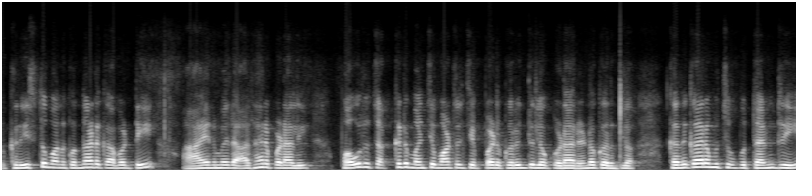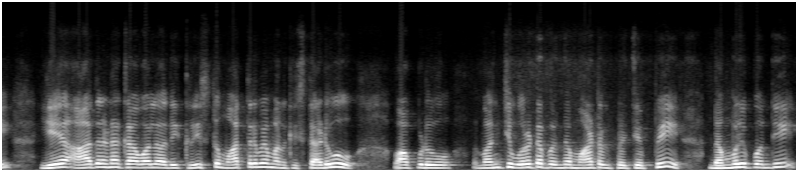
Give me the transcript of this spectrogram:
క్రీస్తు మనకున్నాడు కాబట్టి ఆయన మీద ఆధారపడాలి. పౌలు చక్కటి మంచి మాటలు చెప్పాడు కొరింతిలో కూడా రెండో కొరింతిలో. కనికారము చూపు తండ్రి ఏ ఆదరణ కావాలో అది క్రీస్తు మాత్రమే మనకి ఇస్తాడు అప్పుడు మంచి ఉరట పొందిన మాటలు చెప్పి దమ్ములు పొంది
